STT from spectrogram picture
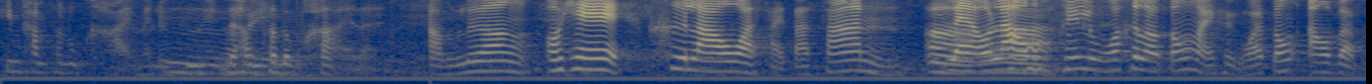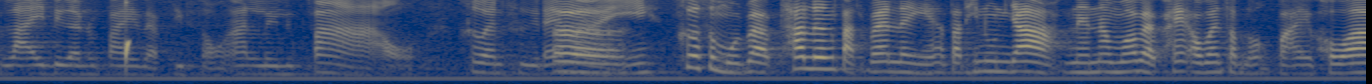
พิมพ์ทำสรุปขายไหมหรือซื้อมอย่างเดี๋ยวเดียวทำสรุปขายเลย ถามเรื่องโอเค คือเราอะสายตาสั้น อ่า แล้วเราไม่รู้ว่าคือเราต้องหมายถึงว่าต้องเอาแบบรายเดือนไปแบบ 12 อันเลยหรือเปล่า คือมันซื้อได้เอไหมอคือสมมติแบบถ้าเรื่องตัดแว่นอะไรเงี้ยตัดที่นู่นยากแนะนำว่าแบบให้เอาแว่นสำรองไป เพราะว่า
